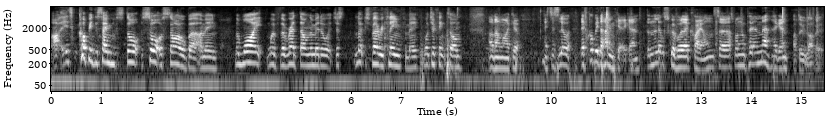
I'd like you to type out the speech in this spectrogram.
uh, it's copied the same sto- sort of style, but I mean, the white with the red down the middle, it just looks very clean for me. What do you think, Tom? I don't like it. It's just a little. They've copied the home kit again. Done a little scribble with their crayons, so that's why I'm gonna put in meh again. I do love it.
